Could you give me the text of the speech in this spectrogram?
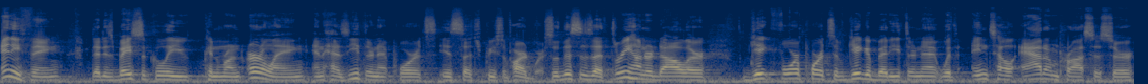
anything that is basically can run Erlang and has Ethernet ports is such a piece of hardware. So this is a $300 gig, four ports of gigabit Ethernet with Intel Atom processor.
